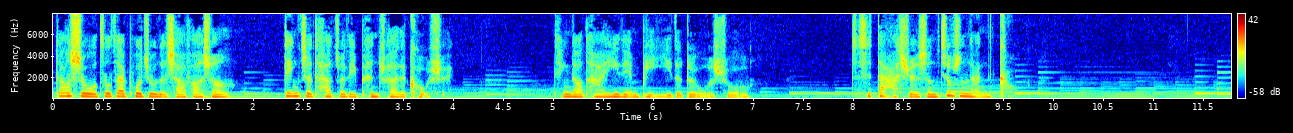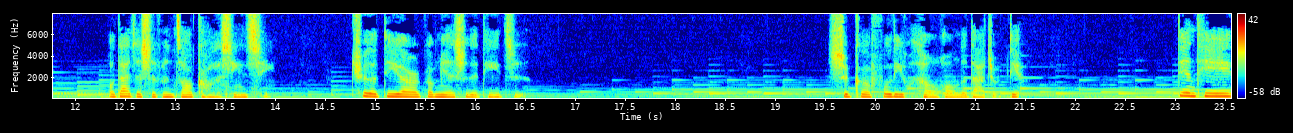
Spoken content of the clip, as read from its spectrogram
当时我坐在破旧的沙发上，盯着他嘴里喷出来的口水，听到他一脸鄙夷的对我说：“这些大学生就是难搞。”我带着十分糟糕的心情，去了第二个面试的地址，是个富丽堂皇的大酒店。电梯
